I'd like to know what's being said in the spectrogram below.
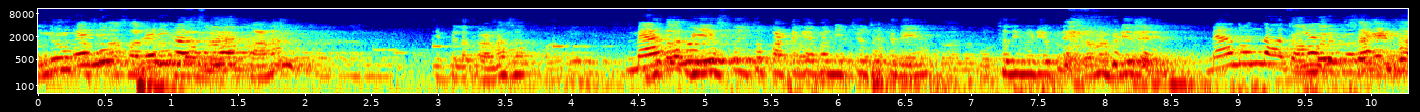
ਨਿਊ ਇਹਨੇ ਮੇਰੀ ਗੱਲ ਸੁਣੋ। ਪੁਰਾਣਾ ਇਹ ਪਹਿਲਾਂ ਪੁਰਾਣਾ ਸਰ ਮੈਂ ਤਾਂ ਤੁਹਾਨੂੰ ਬੇਸ ਤੋਂ ਜਿੱਥੋਂ ਪੱਟ ਕੇ ਆਪਾਂ ਨੀਚੇ ਥੱਕਦੇ ਆ। ਉੱਥੇ ਦੀ ਵੀਡੀਓ ਪਲੇਅ ਕਰ ਮੈਂ ਵੀਡੀਓ ਦੇ ਰਿਹਾ। ਮੈਂ ਤੁਹਾਨੂੰ ਦੱਸਦੀ ਹਾਂ ਸੈਕਿੰਡ ਸਰ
